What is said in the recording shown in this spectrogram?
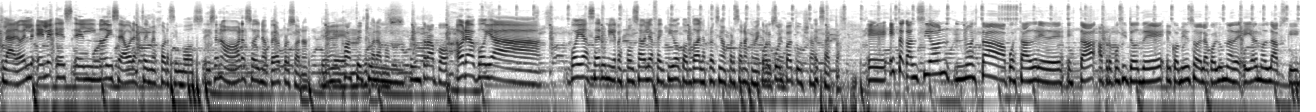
Claro, él, él es, él no dice ahora estoy mejor sin vos. Dice, no, ahora soy una peor persona. desde Me que dejaste nos hecho separamos. un, un trapo. Ahora voy a voy a ser un irresponsable afectivo con todas las próximas personas que me Por crucen. culpa tuya. Exacto. Eh, esta canción no está puesta adrede, está a propósito del comienzo de la columna de Eyal Moldavsky,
